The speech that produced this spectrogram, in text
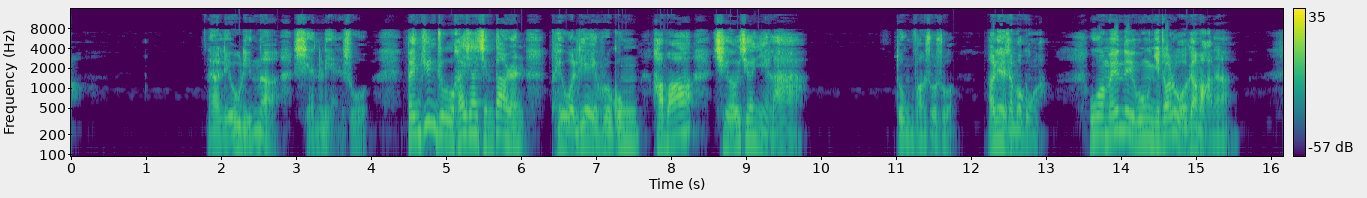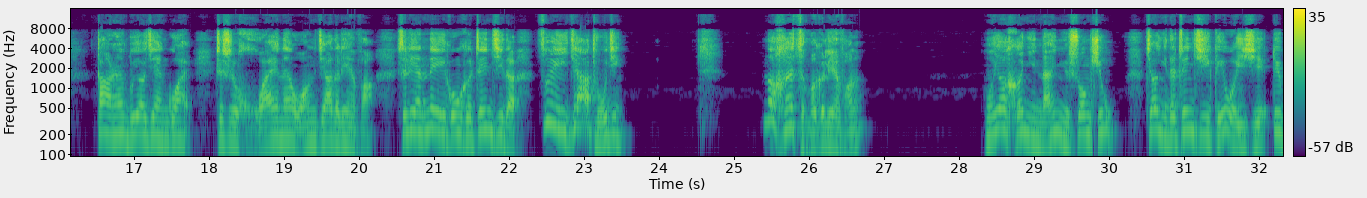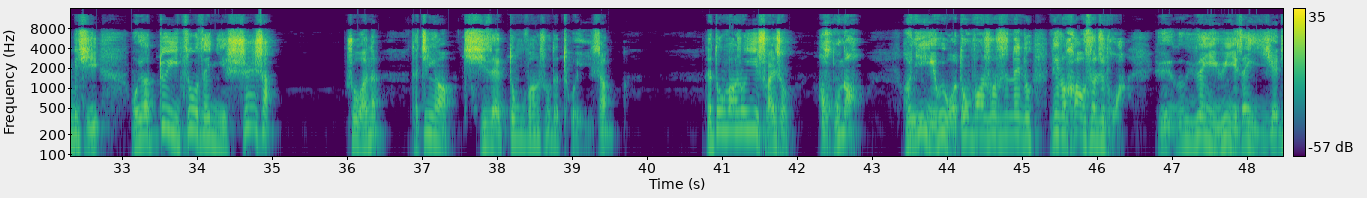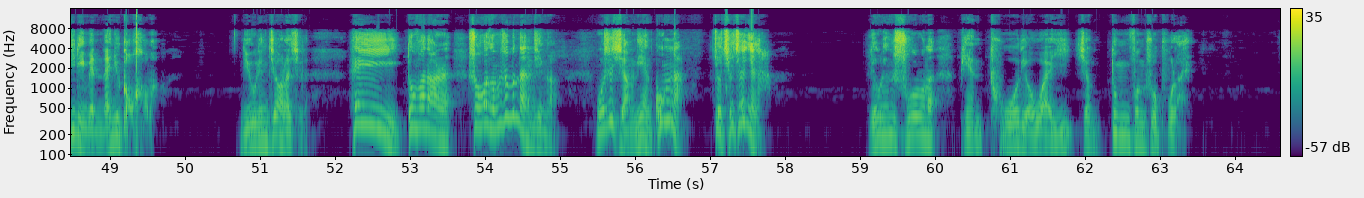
那刘玲呢闲着脸说：“本郡主还想请大人陪我练一会儿功，好吗？求求你啦！”东方朔说：“啊，练什么功啊？我没内功，你抓住我干嘛呢？”大人不要见怪，这是淮南王家的练法，是练内功和真气的最佳途径。那还怎么个练法呢？我要和你男女双修，将你的真气给我一些。对不起，我要对坐在你身上。说完呢，他竟要骑在东方朔的腿上。那东方朔一甩手，啊胡闹！哦，你以为我东方朔是那种那种好色之徒啊？愿愿意与你在野地里面男女搞合吗？刘伶叫了起来：“嘿，东方大人，说话怎么这么难听啊？我是想练功啊，就求求你了。”刘玲说着呢，便脱掉外衣向东方朔扑来。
